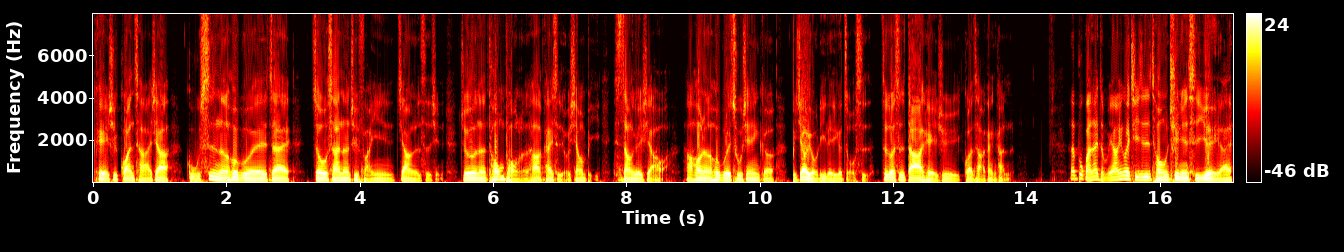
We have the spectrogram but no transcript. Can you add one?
可以去观察一下股市呢会不会在周三呢去反映这样的事情，就是呢通膨呢它开始有相比上月下滑，然后呢会不会出现一个比较有利的一个走势？这个是大家可以去观察看看的。那不管再怎么样，因为其实从去年十一月以来，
